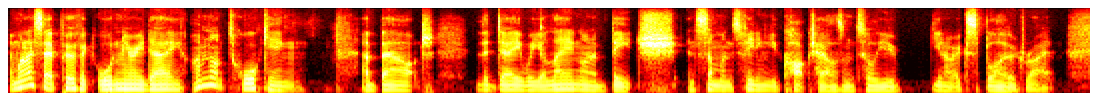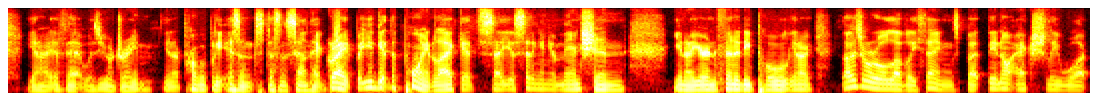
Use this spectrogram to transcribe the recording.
And when I say a perfect ordinary day, I'm not talking about the day where you're laying on a beach and someone's feeding you cocktails until you you know explode right you know if that was your dream you know probably isn't doesn't sound that great but you get the point like it's uh, you're sitting in your mansion you know your infinity pool you know those are all lovely things but they're not actually what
